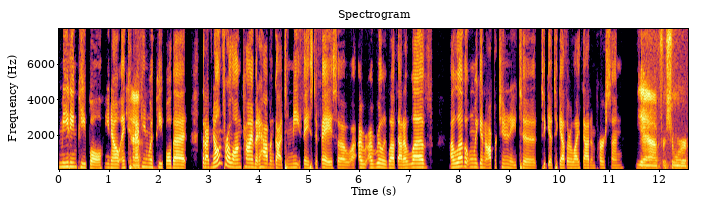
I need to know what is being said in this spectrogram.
meeting people you know and Yeah. connecting with people that that i've known for a long time but haven't got to meet face to face so I, I really love that i love i love it when we get an opportunity to to get together like that in person Yeah, for sure.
